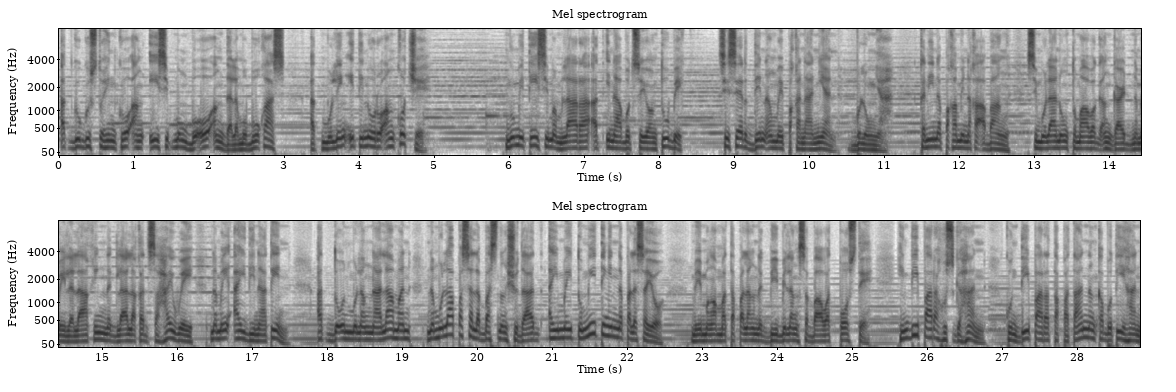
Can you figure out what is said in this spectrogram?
at gugustuhin ko ang isip mong buo ang dala mo bukas at muling itinuro ang kotse. Ngumiti si Ma'am Lara at inabot sa iyo ang tubig. Si Sir din ang may pakanan yan, bulong niya. Kanina pa kami nakaabang simula nung tumawag ang guard na may lalaking naglalakad sa highway na may ID natin at doon mo lang nalaman na mula pa sa labas ng syudad ay may tumitingin na pala sa'yo. May mga mata palang nagbibilang sa bawat poste, hindi para husgahan kundi para tapatan ng kabutihan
